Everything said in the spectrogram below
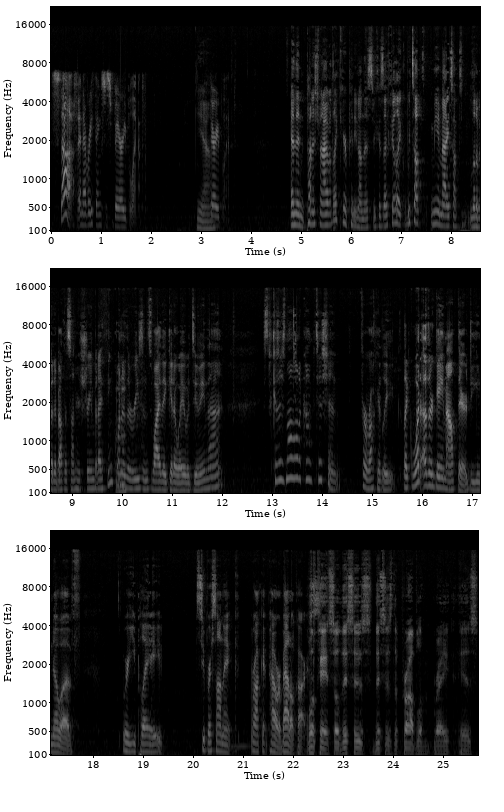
stuff, and everything's just very bland. Yeah. Very bland. And then punishment. I would like your opinion on this because I feel like we talked. Me and Maddie talked a little bit about this on her stream, but I think mm-hmm. one of mm-hmm. the reasons why they get away with doing that is because there's not a lot of competition for Rocket League. Like, what other game out there do you know of where you play supersonic rocket power battle cars. Well, okay, so this is this is the problem, right? Is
